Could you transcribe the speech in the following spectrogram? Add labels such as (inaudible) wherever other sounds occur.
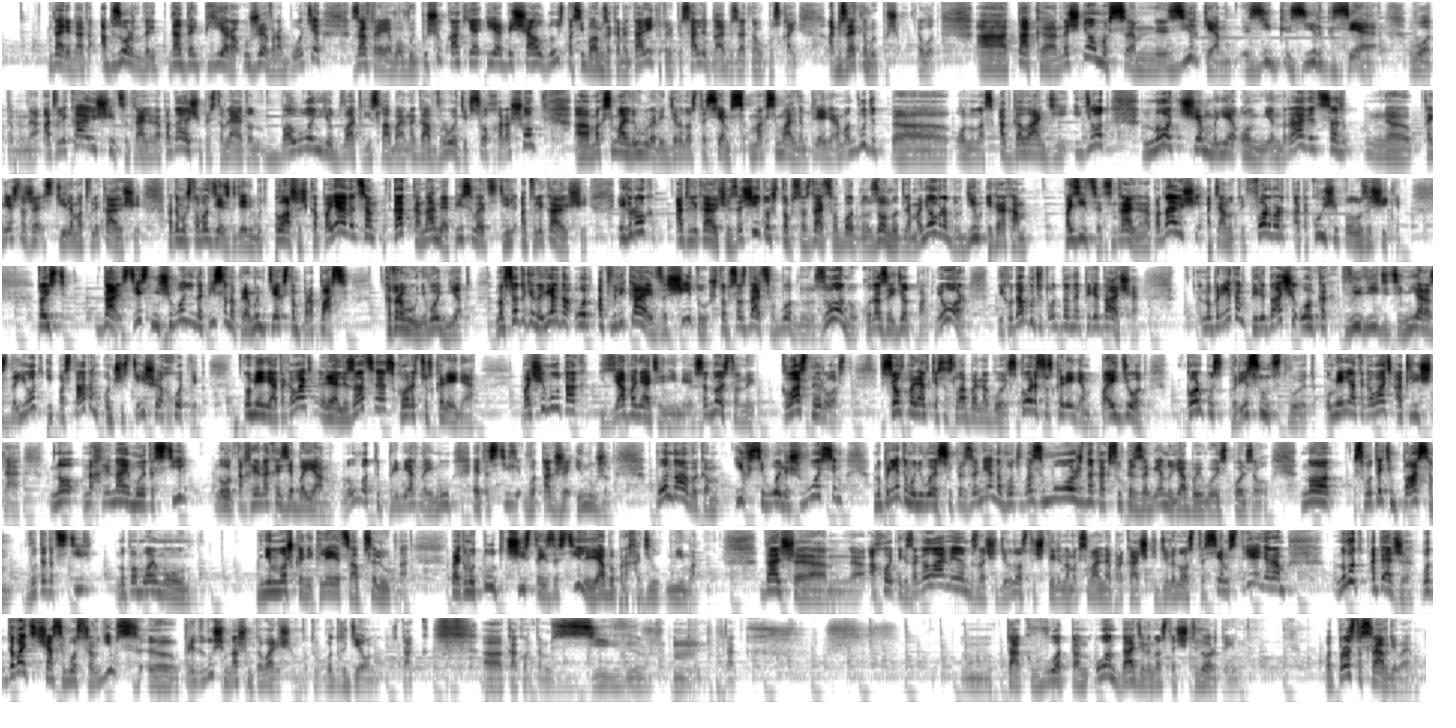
Да, ребята, обзор на, Дель, Пьера уже в работе. Завтра я его выпущу, как я и обещал. Ну и спасибо вам за комментарии, которые писали. Да, обязательно выпускай. Обязательно выпущу. Вот. А, так, э, начнем с Зирки. Зиг Зиргзе. Вот. Отвлекающий, центральный нападающий. Представляет он Болонью. 2-3 слабая нога. Вроде все хорошо. А, максимальный уровень 97 с максимальным тренером он будет. А, он у нас от Голландии идет. Но чем мне он не нравится, э, конечно же, стилем отвлекающий потому что вот здесь где-нибудь плашечка появится, как Канами описывает стиль отвлекающий. Игрок, отвлекающий защиту, чтобы создать свободную зону для маневра другим игрокам. Позиция центральный нападающий, оттянутый форвард, атакующий полузащитник. То есть, да, здесь ничего не написано прямым текстом про пас, которого у него нет. Но все-таки, наверное, он отвлекает защиту, чтобы создать свободную зону, куда зайдет партнер и куда будет отдана передача. Но при этом передачи он, как вы видите, не раздает, и по статам он чистейший охотник. Умение атаковать, реализация, скорость ускорения. Почему так, я понятия не имею. С одной стороны, классный рост, все в порядке со слабой ногой, скорость с ускорением пойдет, корпус присутствует, умение атаковать отличное, но нахрена ему этот стиль? Ну вот нахрена Казебаян? Ну вот и примерно ему этот стиль вот так же и нужен. По навыкам их всего лишь 8, но при этом у него есть суперзамена. Вот возможно, как суперзамену я бы его использовал. Но с вот этим пасом, вот этот стиль, ну по-моему, немножко не клеится абсолютно. Поэтому тут чисто из-за стиля я бы проходил мимо. Дальше, охотник за голами, значит 94 на максимальной прокачке, 97 с тренером. Ну вот, опять же, вот давайте сейчас его сравним с э, предыдущим нашим товарищем. Вот, вот где он? Так, э, как он там? Зивер... Так... Так, вот он, он, да, 94 Вот просто сравниваем.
